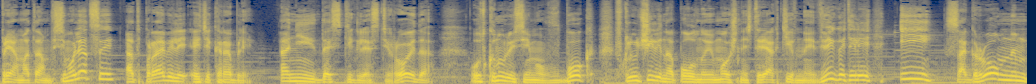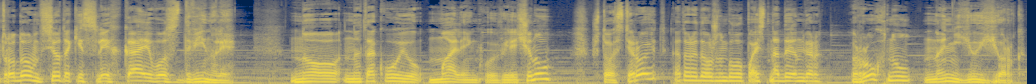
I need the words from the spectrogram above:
прямо там в симуляции отправили эти корабли. Они достигли астероида, уткнулись ему в бок, включили на полную мощность реактивные двигатели и с огромным трудом все-таки слегка его сдвинули. Но на такую маленькую величину, что астероид, который должен был упасть на Денвер, рухнул на Нью-Йорк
